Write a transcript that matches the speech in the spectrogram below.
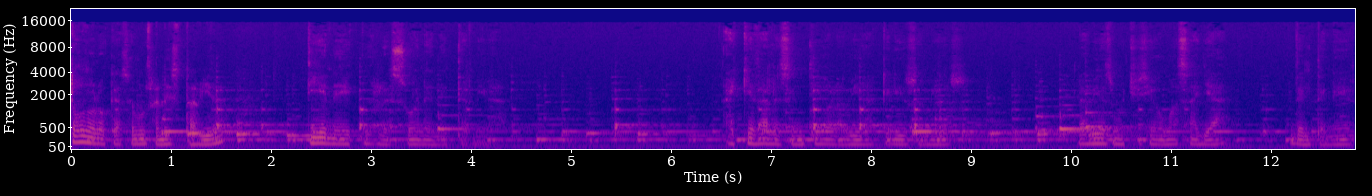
Todo lo que hacemos en esta vida tiene eco y resuena en eternidad. Hay que darle sentido a la vida, queridos amigos. La vida es muchísimo más allá del tener.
